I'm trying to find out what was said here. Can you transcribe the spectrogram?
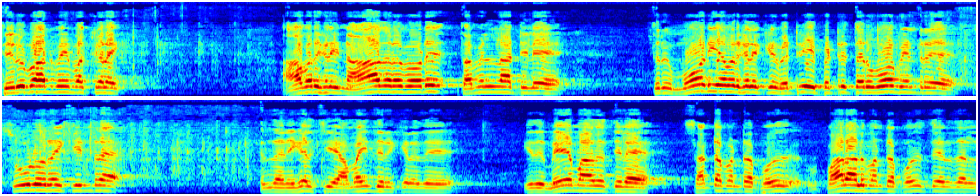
சிறுபான்மை மக்களை அவர்களின் ஆதரவோடு தமிழ்நாட்டிலே திரு மோடி அவர்களுக்கு வெற்றியை பெற்றுத் தருவோம் என்று சூளுரைக்கின்ற இந்த நிகழ்ச்சி அமைந்திருக்கிறது. இது மே மாதத்தில் சட்டமன்ற பொது பாராளுமன்ற பொதுத் தேர்தல்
